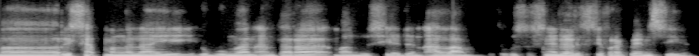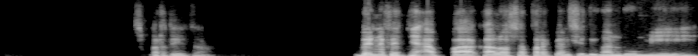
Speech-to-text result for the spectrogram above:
meriset mengenai hubungan antara manusia dan alam, khususnya dari sisi frekuensi. Seperti itu. Benefitnya apa kalau sefrekuensi dengan bumi?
